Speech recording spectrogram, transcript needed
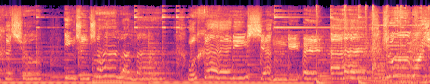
和秋映衬着浪漫？我和你相遇而安。如果颜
